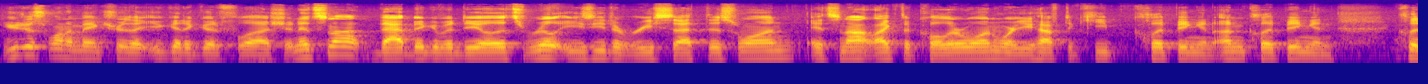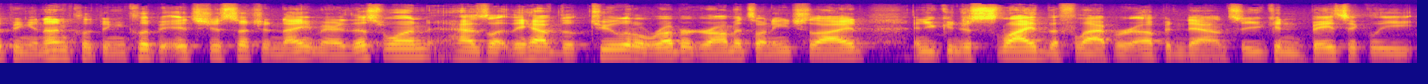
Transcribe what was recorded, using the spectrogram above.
you just want to make sure that you get a good flush. And it's not that big of a deal. It's real easy to reset this one. It's not like the Kohler one where you have to keep clipping and unclipping and clipping and unclipping and clipping. It's just such a nightmare. This one has like they have the two little rubber grommets on each side, and you can just slide the flapper up and down. So you can basically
